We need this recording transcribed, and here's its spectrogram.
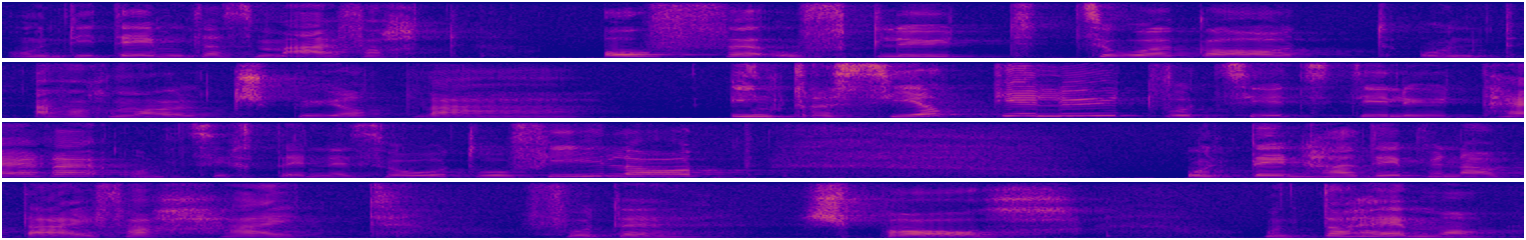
und indem, dass man einfach offen auf die Leute zugeht und einfach mal spürt, was interessiert die Leute, wo zieht die Leute her und sich dann so darauf einlädt. Und dann halt eben auch die Einfachheit von der Sprache. Und da haben wir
